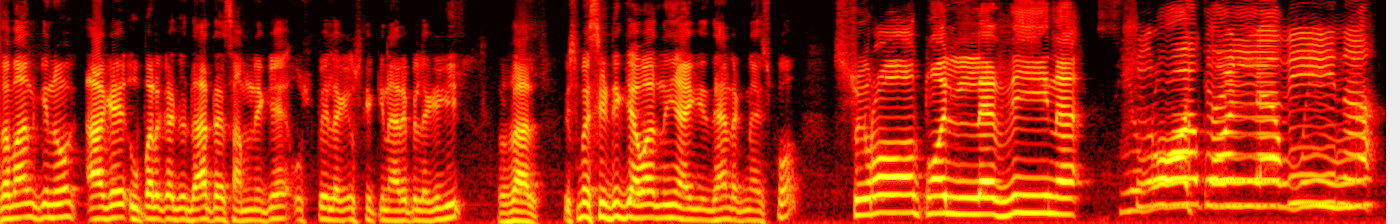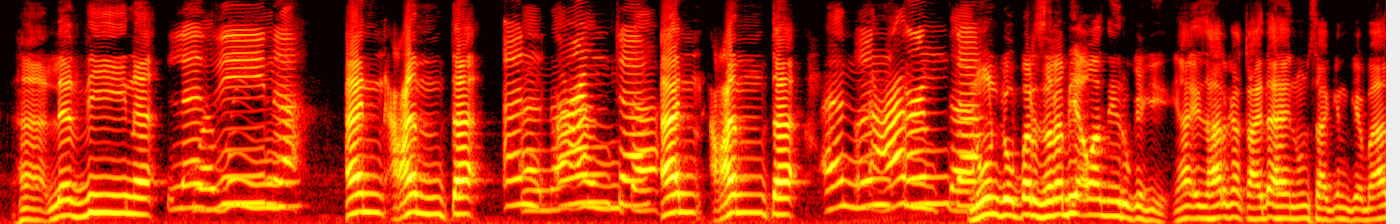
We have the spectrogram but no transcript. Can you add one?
زبان کی نوک آگے اوپر کا جو دانت ہے سامنے کے اس پہ لگے اس کے کنارے پہ لگے گی زال اس میں سیٹی کی آواز نہیں آئے گی دھیان رکھنا اس کو. صراط الذین صراط الذين ہاں الذین الذين انعمت أنعمت. انعمت أنعمت. نون کے اوپر ذرا بھی آواز نہیں رکے گی. یہاں اظہار کا قاعدہ ہے نون ساکن کے بعد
